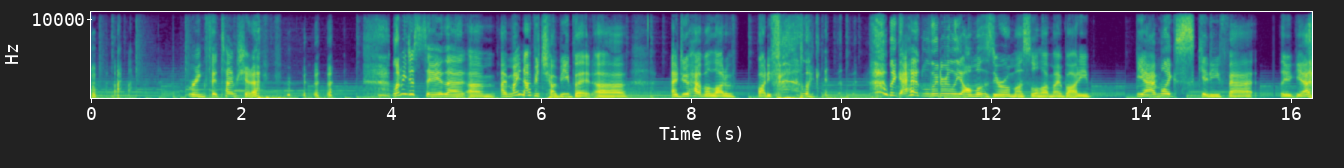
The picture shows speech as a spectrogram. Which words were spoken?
Ring fit time, shut up. Let me just say that um, I might not be chubby, but uh, I do have a lot of body fat. like, like I had literally almost zero muscle on my body. Yeah, I'm like skinny fat. Like, yeah.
